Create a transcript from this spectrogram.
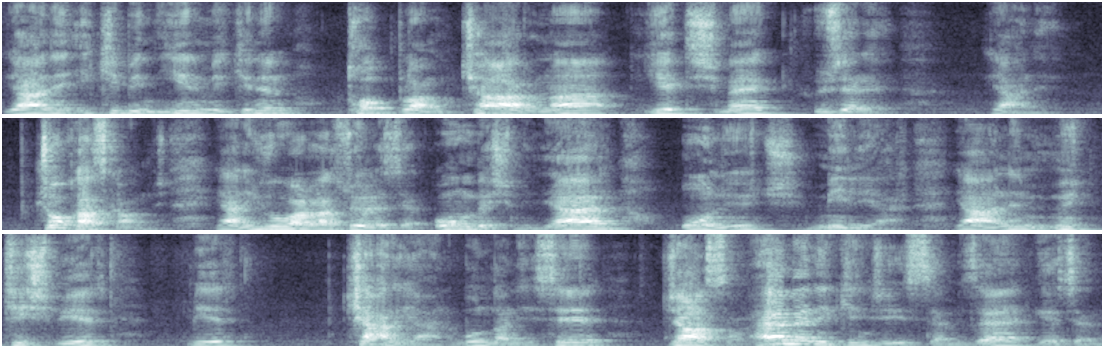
yani 2022'nin toplam karına yetişmek üzere. Yani çok az kalmış. Yani yuvarlak söylesek 15 milyar, 13 milyar. Yani müthiş bir bir kar yani. Bundan iyisi Cansal. Hemen ikinci hissemize geçelim.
